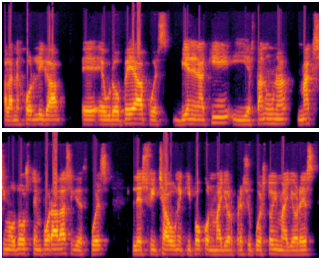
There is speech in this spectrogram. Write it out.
a la mejor liga eh, europea, pues vienen aquí y están una, máximo dos temporadas y después les ficha un equipo con mayor presupuesto y mayores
